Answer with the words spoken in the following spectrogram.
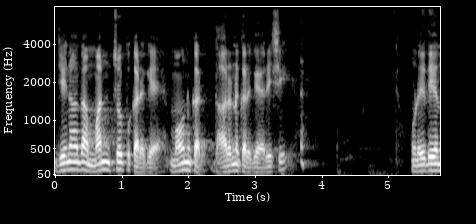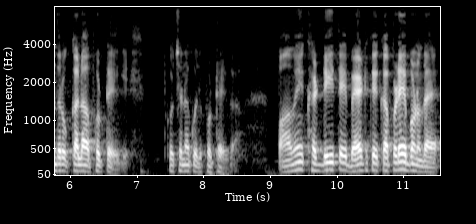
ਜਿਨ੍ਹਾਂ ਦਾ ਮਨ ਚੁੱਪ ਕਰ ਗਿਆ ਮੌਨ ਕਰ ਧਾਰਨ ਕਰ ਗਿਆ ઋષਿ ਹੁਣ ਇਹਦੇ ਅੰਦਰੋਂ ਕਲਾ ਫੁੱਟੇਗੀ ਕੁਛ ਨਾ ਕੁਝ ਫੁੱਟੇਗਾ ਭਾਵੇਂ ਖੱਡੀ ਤੇ ਬੈਠ ਕੇ ਕੱਪੜੇ ਬੁਣਦਾ ਹੈ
